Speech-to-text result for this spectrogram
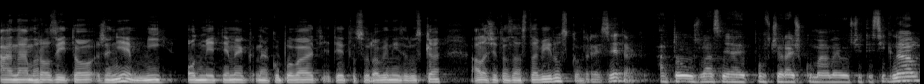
a nám hrozí to, že nie my odmietneme nakupovať tieto suroviny z Ruska, ale že to zastaví Rusko. Presne tak. A to už vlastne aj po včerajšku máme určitý signál,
